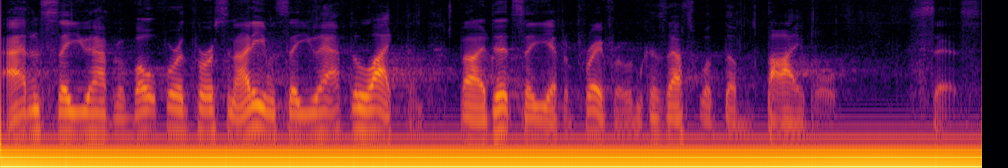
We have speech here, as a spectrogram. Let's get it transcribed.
I didn't say you have to vote for a person. I didn't even say you have to like them. But I did say you have to pray for them because that's what the Bible says.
